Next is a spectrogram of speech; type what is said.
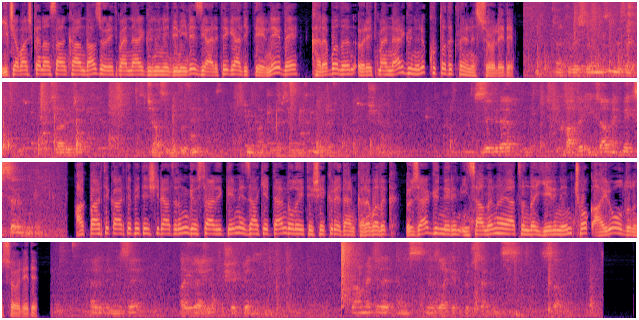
İlçe Başkanı Hasan Kandaz Öğretmenler Günü nedeniyle ziyarete geldiklerini ve Karabalık'ın Öğretmenler Günü'nü kutladıklarını söyledi. Arkadaşlarımızın nezaketidir. Sadece şahsımızda değil, tüm arkadaşlarımızın nezaketidir. Size birer kahve ikram etmek isterim bugün. AK Parti Kartepe Teşkilatı'nın gösterdikleri nezaketten dolayı teşekkür eden Karabalık, özel günlerin insanların hayatında yerinin çok ayrı olduğunu söyledi. Her birinize ayrı ayrı teşekkür ederim. Zahmet ettiniz, nezaket gösterdiniz. Sağ olun.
